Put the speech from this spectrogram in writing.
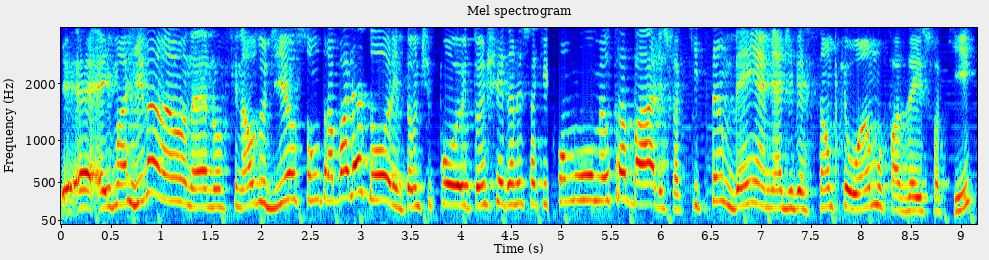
É, é, imagina não, né? No final do dia eu sou um trabalhador, então tipo, eu estou enxergando isso aqui como o meu trabalho, isso aqui também é minha diversão, porque eu amo fazer isso aqui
